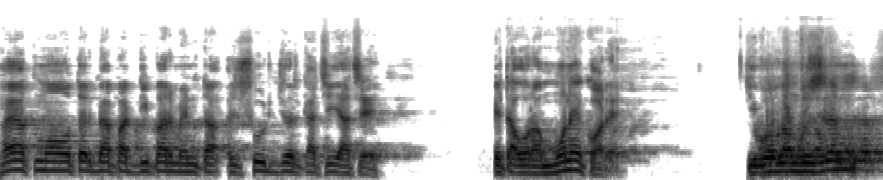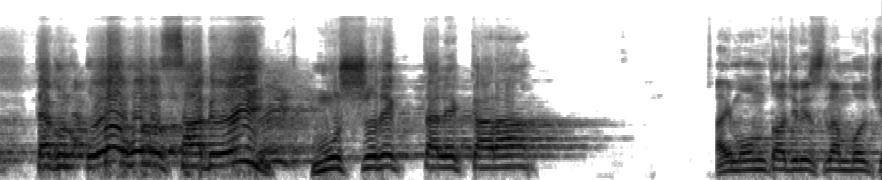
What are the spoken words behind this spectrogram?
হয়াত মহতের ব্যাপার, ডিপার্টমেন্টটা সূর্যের কাছেই আছে। এটা ওরা মনে করে। কি বললাম, বুঝলেন? এখন ওরা হলো সাবেই মুশরেক তালে কারা? আমি মমতাজুল ইসলাম বলছি,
